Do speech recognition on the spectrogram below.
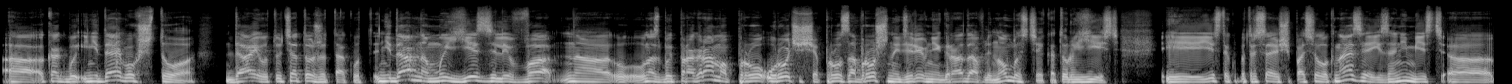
а, как бы, и не дай бог что. Да, и вот у тебя тоже так вот. Недавно мы ездили в... на- у нас будет программа про урочища, про заброшенные деревни и города в Ленобласти, которые есть. И есть такой потрясающий поселок Назия, и за ним есть э,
